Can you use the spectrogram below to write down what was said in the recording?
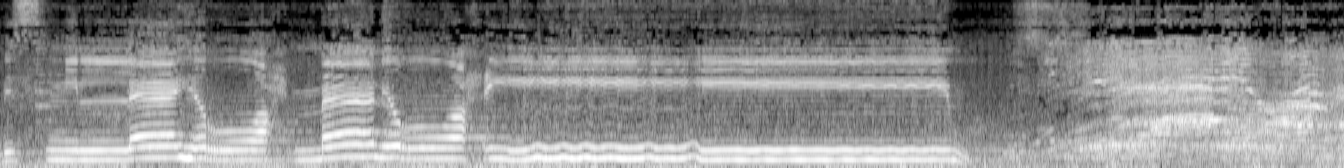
بسم الله الرحمن الرحيم. بسم الله الرحمن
